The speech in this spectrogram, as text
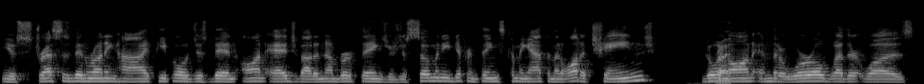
you know stress has been running high people have just been on edge about a number of things there's just so many different things coming at them and a lot of change going right. on in their world whether it was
